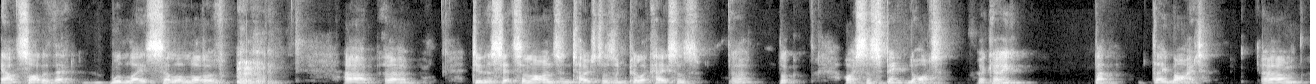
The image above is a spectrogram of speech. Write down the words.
outside of that, will they sell a lot of uh, uh, dinner sets and irons and toasters and pillowcases? Uh, look, I suspect not. Okay, but they might. Um,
